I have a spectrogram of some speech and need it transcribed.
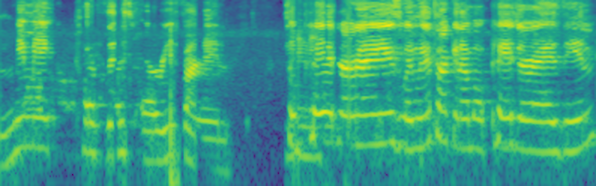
mimic, possess, or refine? To Mimic. plagiarize, when we're talking about plagiarizing,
